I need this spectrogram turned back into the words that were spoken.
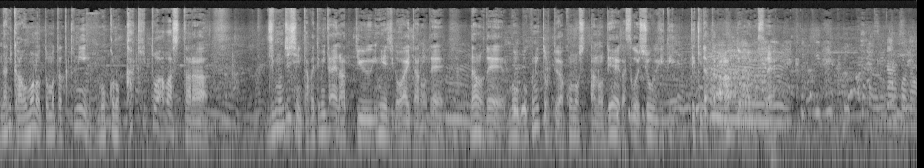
何か合うものと思った時にもうこの柿と合わせたら自分自身食べてみたいなっていうイメージが湧いたので、なのでもう僕にとってはこのあの出会いがすごい衝撃的だったかなって思いますね。なるほど。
